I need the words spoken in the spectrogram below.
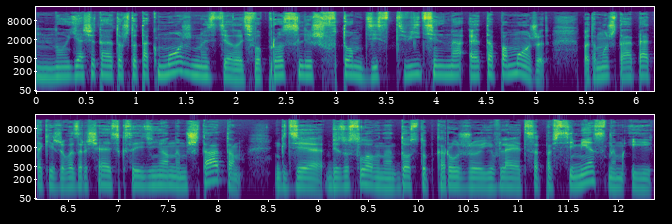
Ну, я считаю то, что так можно сделать. Вопрос лишь в том, действительно это поможет. Потому что, опять-таки же, возвращаясь к Соединенным Штатам, где, безусловно, доступ к оружию является повсеместным, и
